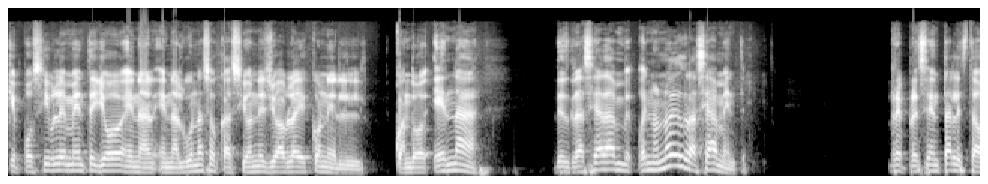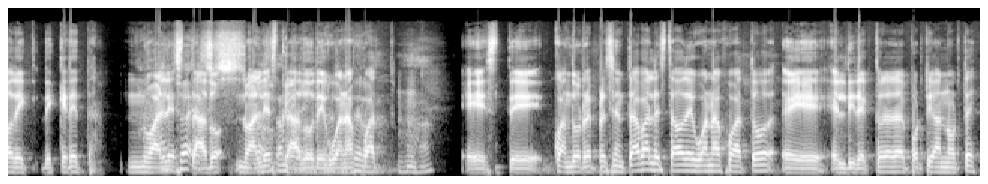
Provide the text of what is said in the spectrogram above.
que posiblemente yo en, en algunas ocasiones yo hablé con el. Cuando Edna, desgraciadamente, bueno, no desgraciadamente, representa al estado de, de Querétaro, no al Esa estado, es no al estado de. Guanajuato. Ajá. Este, cuando representaba al estado de Guanajuato, eh, el director de la Deportiva Norte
